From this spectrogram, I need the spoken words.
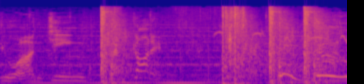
I've got. I've got him.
